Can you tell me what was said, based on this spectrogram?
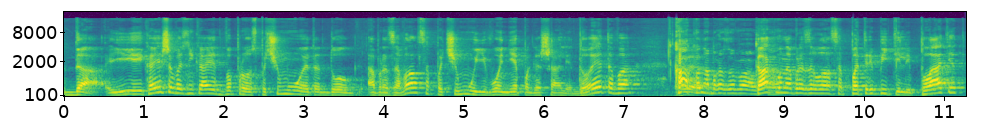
Да, и, конечно, возникает вопрос, почему этот долг образовался, почему его не погашали до этого. Как э, он образовался? Как он образовался? Потребители платят,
